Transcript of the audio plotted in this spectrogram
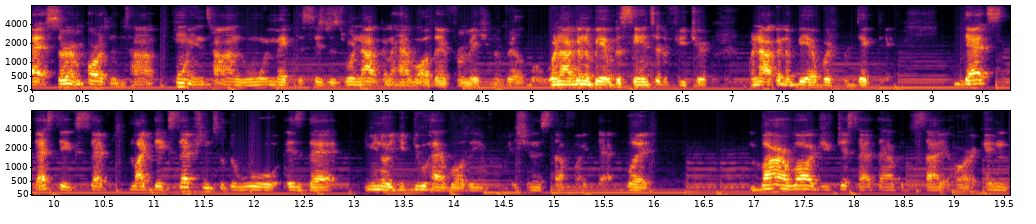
at certain parts in time, point in time when we make decisions, we're not going to have all the information available. We're not going to be able to see into the future. We're not going to be able to predict it. That's that's the exception. Like the exception to the rule is that you know you do have all the information and stuff like that. But by and large, you just have to have a decided heart. And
